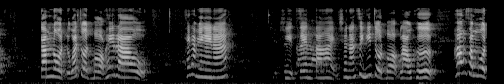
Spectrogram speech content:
ทย์กำหนดหรือว่าโจทย์บอกให้เรา ให้ทำยังไงนะ ขีดเส้นใต้ ฉะนั้นสิ่งที่โจทย์บอกเราคือ ห้องสมุด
